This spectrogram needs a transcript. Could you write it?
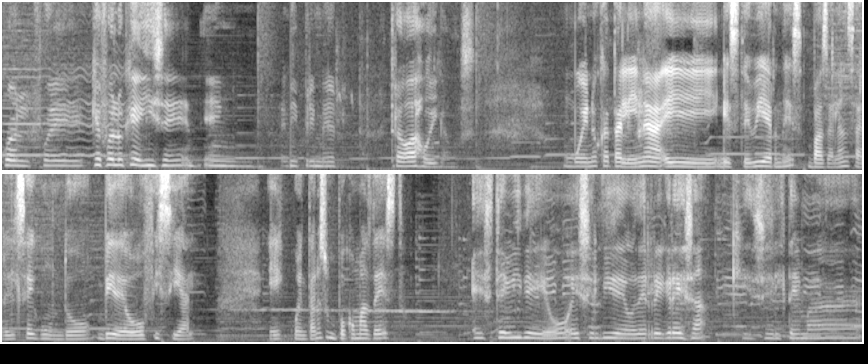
cuál fue, qué fue lo que hice en, mi primer trabajo, digamos. Bueno, Catalina, este viernes vas a lanzar el segundo video oficial. Eh, cuéntanos un poco más de esto. Este video es el video de Regresa, que es el tema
